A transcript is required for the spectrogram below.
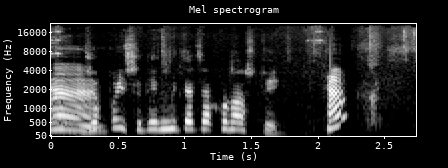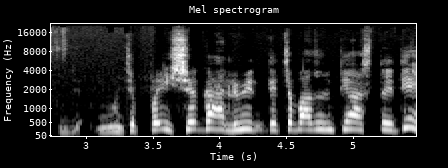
हा. जे पैसे देईन मी त्याच्याकडून असते. हा? म्हणजे पैसे घालवीन त्याच्या बाजूने ते असतंय ते.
